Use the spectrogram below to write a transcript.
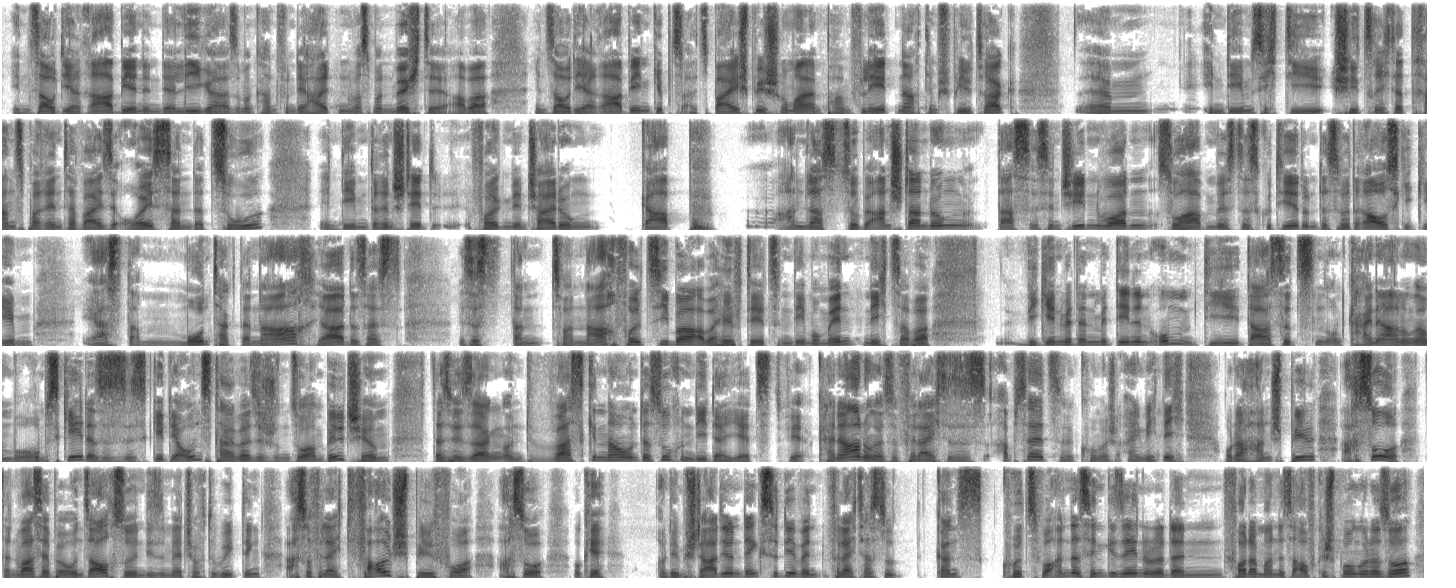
In Saudi-Arabien in der Liga, also man kann von der halten, was man möchte, aber in Saudi-Arabien gibt es als Beispiel schon mal ein Pamphlet nach dem Spieltag, ähm, in dem sich die Schiedsrichter transparenterweise äußern dazu, in dem drin steht, folgende Entscheidung gab Anlass zur Beanstandung, das ist entschieden worden, so haben wir es diskutiert und das wird rausgegeben. Erst am Montag danach, ja, das heißt, es ist dann zwar nachvollziehbar, aber hilft dir jetzt in dem Moment nichts. Aber wie gehen wir denn mit denen um, die da sitzen und keine Ahnung haben, worum es geht? Also es, es geht ja uns teilweise schon so am Bildschirm, dass wir sagen, und was genau untersuchen die da jetzt? Wir, keine Ahnung, also vielleicht ist es Abseits, ne, komisch, eigentlich nicht. Oder Handspiel, ach so, dann war es ja bei uns auch so in diesem Match of the Week Ding, ach so, vielleicht Foulspiel vor, ach so, okay. Und im Stadion denkst du dir, wenn, vielleicht hast du ganz kurz woanders hingesehen oder dein Vordermann ist aufgesprungen oder so,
